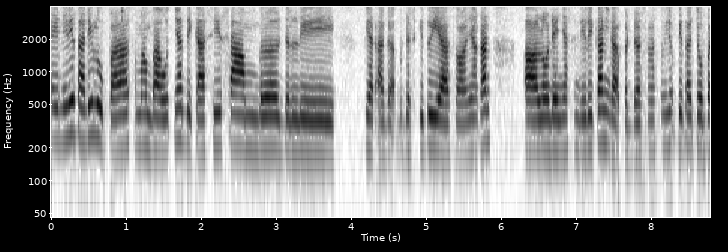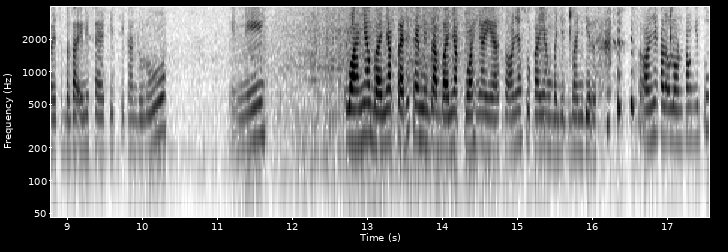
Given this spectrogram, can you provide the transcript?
Ain ini tadi lupa sama Mbah Hutnya dikasih sambal deli biar agak pedas gitu ya. Soalnya kan uh, lodehnya sendiri kan nggak pedas. Langsung yuk kita coba. Sebentar ini saya sisihkan dulu. Ini kuahnya banyak. Tadi saya minta banyak kuahnya ya. Soalnya suka yang banjir-banjir. Soalnya kalau lontong itu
